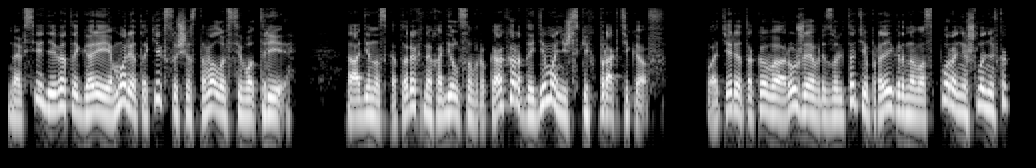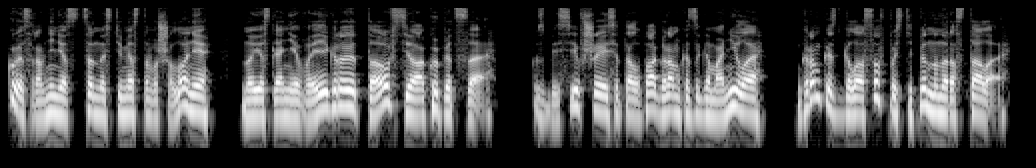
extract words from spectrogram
на всей Девятой горе и море таких существовало всего три, один из которых находился в руках Орды демонических практиков. Потеря такого оружия в результате проигранного спора не шло ни в какое сравнение с ценностью места в эшелоне, но если они выиграют, то все окупится. Взбесившаяся толпа громко загомонила, громкость голосов постепенно нарастала.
